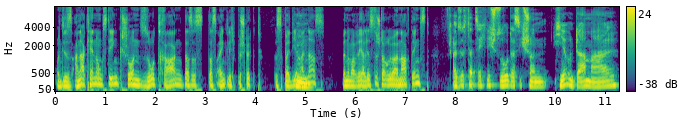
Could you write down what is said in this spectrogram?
und dieses Anerkennungsding schon so tragend, dass es das eigentlich bestückt. Ist bei dir hm. anders? wenn du mal realistisch darüber nachdenkst? Also es ist tatsächlich so, dass ich schon hier und da mal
